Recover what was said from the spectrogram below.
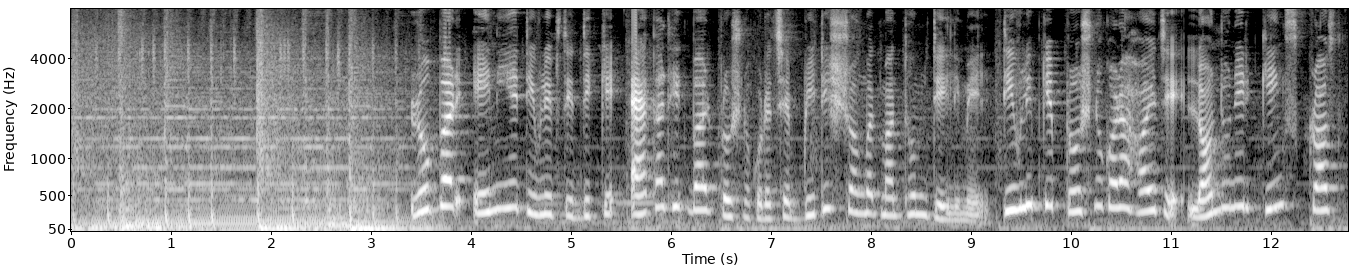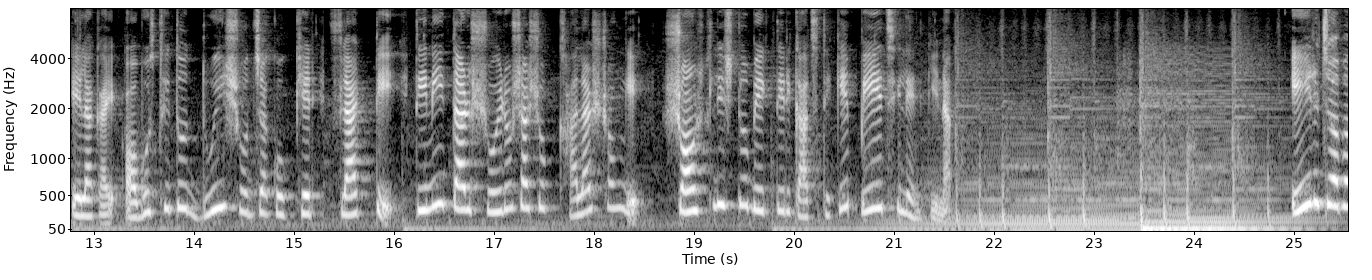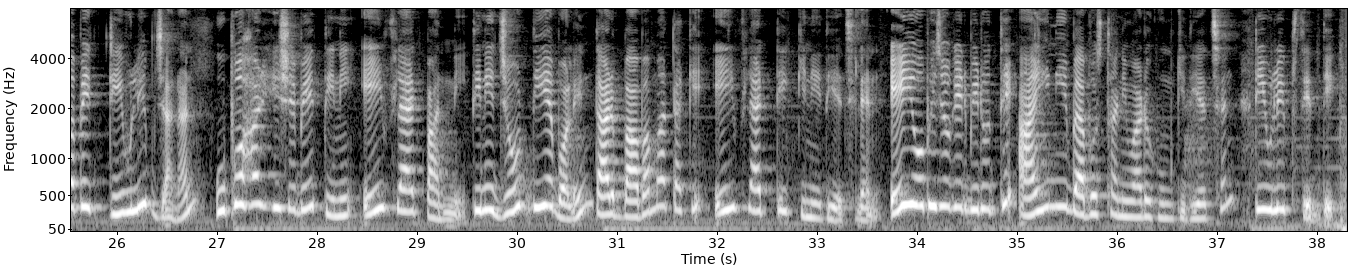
রোববার এ নিয়ে টিউলিপ সিদ্দিককে একাধিকবার প্রশ্ন করেছে ব্রিটিশ সংবাদ মাধ্যম ডেইলি মেল টিউলিপকে প্রশ্ন করা হয় যে, লন্ডনের কিংস ক্রস এলাকায় অবস্থিত দুই শয্যা কক্ষের ফ্ল্যাটটি তিনি তার স্বৈরশাসক খালার সঙ্গে সংশ্লিষ্ট ব্যক্তির কাছ থেকে পেয়েছিলেন কিনা। এর জবাবে টিউলিপ জানান, উপহার হিসেবে তিনি এই ফ্ল্যাট পাননি। তিনি জোর দিয়ে বলেন, তার বাবা মা তাকে এই ফ্ল্যাটটি কিনে দিয়েছিলেন। এই অভিযোগের বিরুদ্ধে আইনি ব্যবস্থা নেওয়ারও হুমকি দিয়েছেন টিউলিপ সিদ্দিক।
